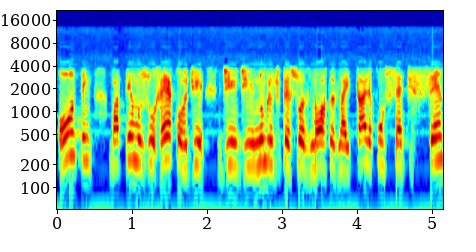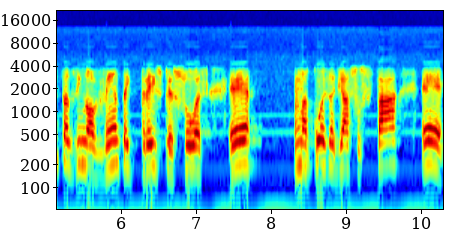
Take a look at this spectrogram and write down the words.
Ontem batemos o recorde de, de número de pessoas mortas na Itália com 793 pessoas. É uma coisa de assustar, é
